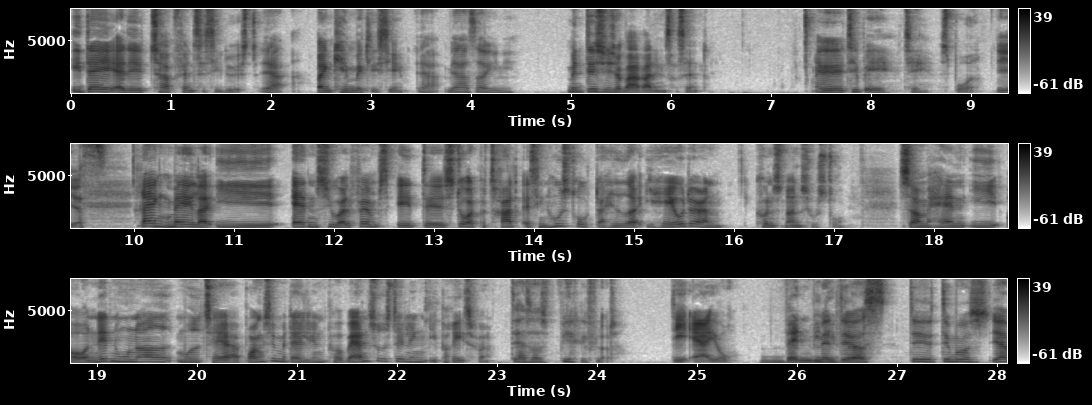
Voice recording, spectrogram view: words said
I dag er det top fantasy-løst, Ja. og en kæmpe kliché. Ja, jeg er så enig. Men det synes jeg bare er ret interessant. Øh, tilbage til sporet. Yes. Ring maler i 1897 et øh, stort portræt af sin hustru, der hedder I havedøren, kunstnerens hustru, som han i år 1900 modtager bronzemedaljen på verdensudstillingen i Paris for. Det er altså også virkelig flot. Det er jo vanvittigt Men det er flot. også, det, det, må, ja,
